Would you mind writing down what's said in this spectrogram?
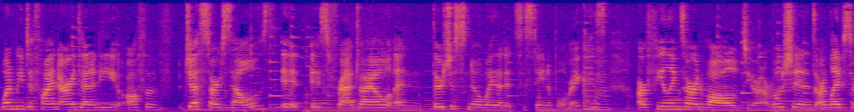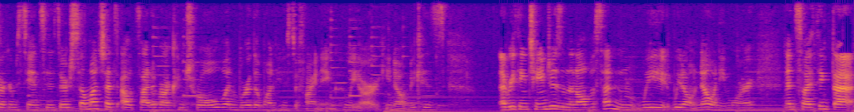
when we define our identity off of just ourselves, it is fragile and there's just no way that it's sustainable, right? Because Mhm. Our feelings are involved, you know, our emotions, our life circumstances. There's so much that's outside of our control when we're the one who's defining who we are, you know, because everything changes and then all of a sudden we we don't know anymore. And so I think that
